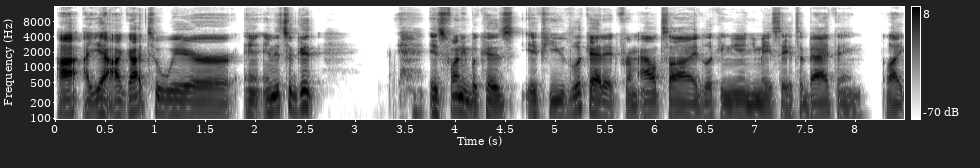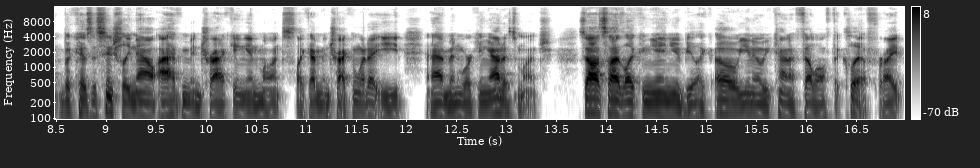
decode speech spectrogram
I yeah, I got to where, and, and it's a good. It's funny because if you look at it from outside looking in, you may say it's a bad thing. Like because essentially now I haven't been tracking in months. Like I've been tracking what I eat, and I haven't been working out as much. So outside looking in, you'd be like, oh, you know, he kind of fell off the cliff, right?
